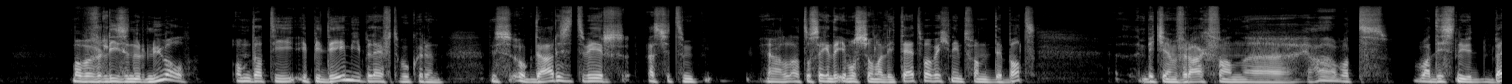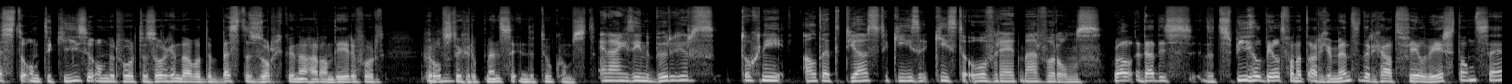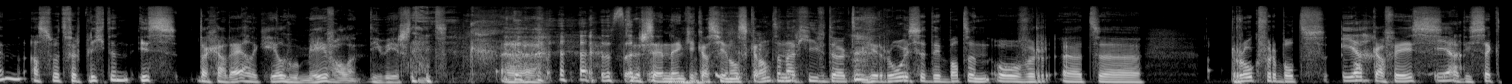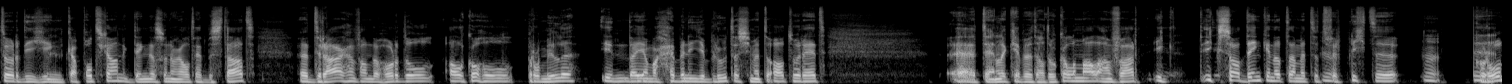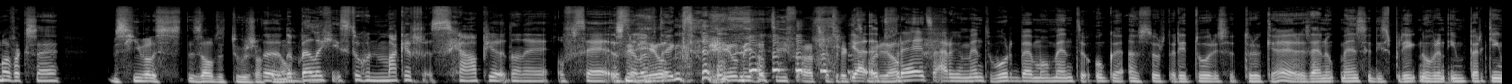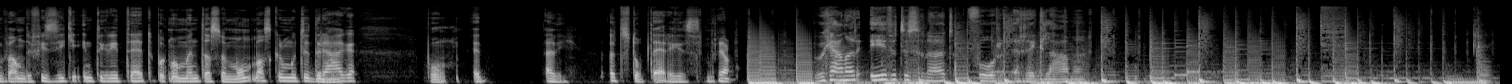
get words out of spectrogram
Maar we verliezen er nu al, omdat die epidemie blijft woekeren. Dus ook daar is het weer, als je het, ja, laten we zeggen, de emotionaliteit wat wegneemt van het debat, een beetje een vraag van, uh, ja, wat, wat is nu het beste om te kiezen om ervoor te zorgen dat we de beste zorg kunnen garanderen voor de grootste groep mensen in de toekomst? En aangezien de burgers toch niet altijd het juiste kiezen, kiest de overheid maar voor ons. Wel, dat is het spiegelbeeld van het argument. Er gaat veel weerstand zijn als we het verplichten. Is dat gaat eigenlijk heel goed meevallen, die weerstand. uh, er zijn, denk ik, als je in ons krantenarchief duikt, heroïsche debatten over het uh, rookverbod ja. op cafés. Ja. Uh, die sector die ging kapot gaan. Ik denk dat ze nog altijd bestaat. Het dragen van de gordel, alcohol, promille in, dat je mag hebben in je bloed als je met de auto rijdt. Uh, uiteindelijk hebben we dat ook allemaal aanvaard. Ik, ik zou denken dat dat met het verplichte coronavaccin misschien wel eens dezelfde toer zou kunnen De, de Belg is toch een makker schaapje dan hij of zij zelf heel, denkt. Heel negatief uitgedrukt. Ja, het vrijheidsargument wordt bij momenten ook een soort retorische truc. Hè. Er zijn ook mensen die spreken over een inperking van de fysieke integriteit op het moment dat ze een mondmasker moeten dragen. Bon, het, allee, het stopt ergens. Ja. We gaan er even tussenuit voor reclame.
